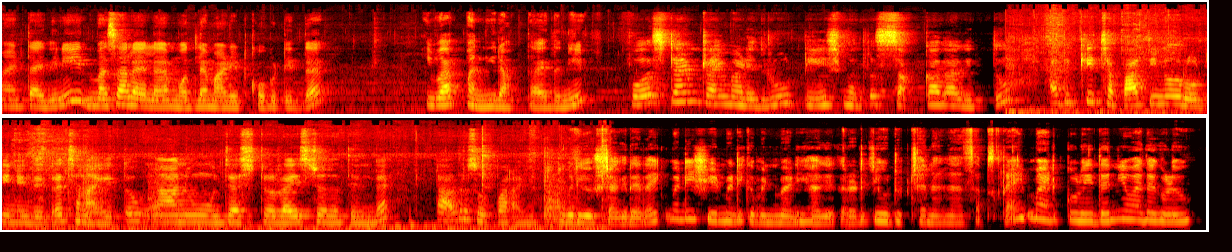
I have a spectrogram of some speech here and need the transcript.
ಮಾಡ್ತಾಯಿದ್ದೀನಿ ಇದು ಮಸಾಲ ಎಲ್ಲ ಮೊದಲೇ ಮಾಡಿಟ್ಕೊಬಿಟ್ಟಿದ್ದೆ. ಇವಾಗ ಪನ್ನೀರ್ ಹಾಕ್ತಾ ಇದ್ದೀನಿ. ಫಸ್ಟ್ ಟೈಮ್ ಟ್ರೈ ಮಾಡಿದ್ರು ಟೇಸ್ಟ್ ಮಾತ್ರ ಸಕ್ಕತ್ತಾಗಿತ್ತು ಅದಕ್ಕೆ ಚಪಾತಿನೋ, ರೋಟಿನೋ ಇದ್ದಿದ್ರೆ ಚೆನ್ನಾಗಿತ್ತು. ನಾನು ಜಸ್ಟ್ ರೈಸ್ ಜೊತೆ ತಿಂದೆ. ಆದರೂ ಸೂಪರ್ ಆಗಿತ್ತು. ವಿಡಿಯೋ ಇಷ್ಟ ಆಗಿದೆ ಲೈಕ್ ಮಾಡಿ ಶೇರ್ ಮಾಡಿ ಕಮೆಂಟ್ ಮಾಡಿ. ಹಾಗೆ ಕನ್ನಡ ಯೂಟ್ಯೂಬ್ ಚಾನಲ್ನ ಸಬ್ಸ್ಕ್ರೈಬ್ ಮಾಡಿಕೊಳ್ಳಿ. ಧನ್ಯವಾದಗಳು.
